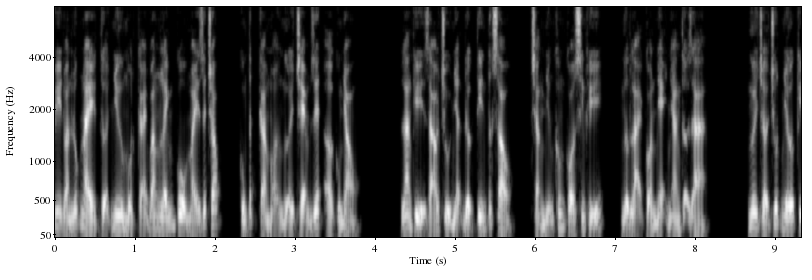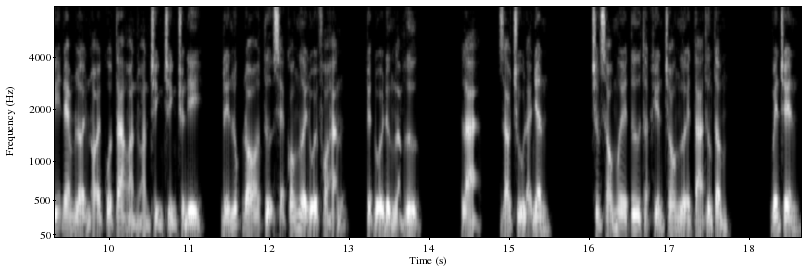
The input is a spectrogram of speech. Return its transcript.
Phi đoàn lúc này tựa như một cái băng lãnh cô máy giết chóc, cùng tất cả mọi người chém giết ở cùng nhau. Lang kỳ giáo chủ nhận được tin tức sau, chẳng những không có sinh khí, ngược lại còn nhẹ nhàng thở ra. Ngươi chờ chút nhớ kỹ đem lời nói của ta hoàn hoàn chỉnh chỉnh truyền đi, đến lúc đó tự sẽ có người đối phó hắn, tuyệt đối đừng làm hư. Là, giáo chủ đại nhân chương sáu mươi b ố thật khiến cho người ta thương tâm. Bên trên,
